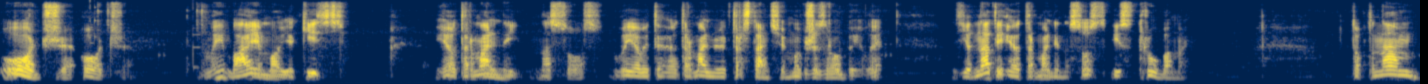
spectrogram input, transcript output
Отже, отже, ми маємо якийсь геотермальний насос. Виявити геотермальну електростанцію ми вже зробили. З'єднати геотермальний насос із трубами. Тобто нам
